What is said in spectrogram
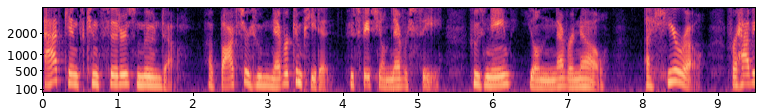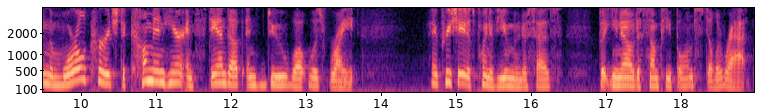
Atkins considers Mundo a boxer who never competed, whose face you'll never see, whose name you'll never know, a hero for having the moral courage to come in here and stand up and do what was right. I appreciate his point of view, Mundo says, but you know, to some people, I'm still a rat.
